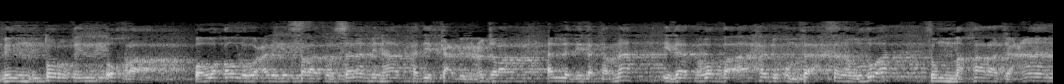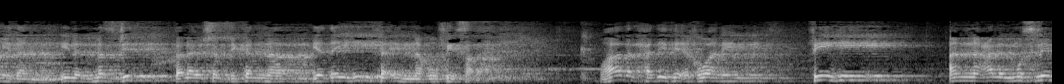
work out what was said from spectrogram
من طرق أخرى وهو قوله عليه الصلاة والسلام من هذا حديث كعب بن عجرة الذي ذكرناه إذا توضأ أحدكم فأحسن وضوءه ثم خرج عامدا إلى المسجد فلا يشبكن يديه فإنه في صلاة. وهذا الحديث يا إخواني فيه أن على المسلم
